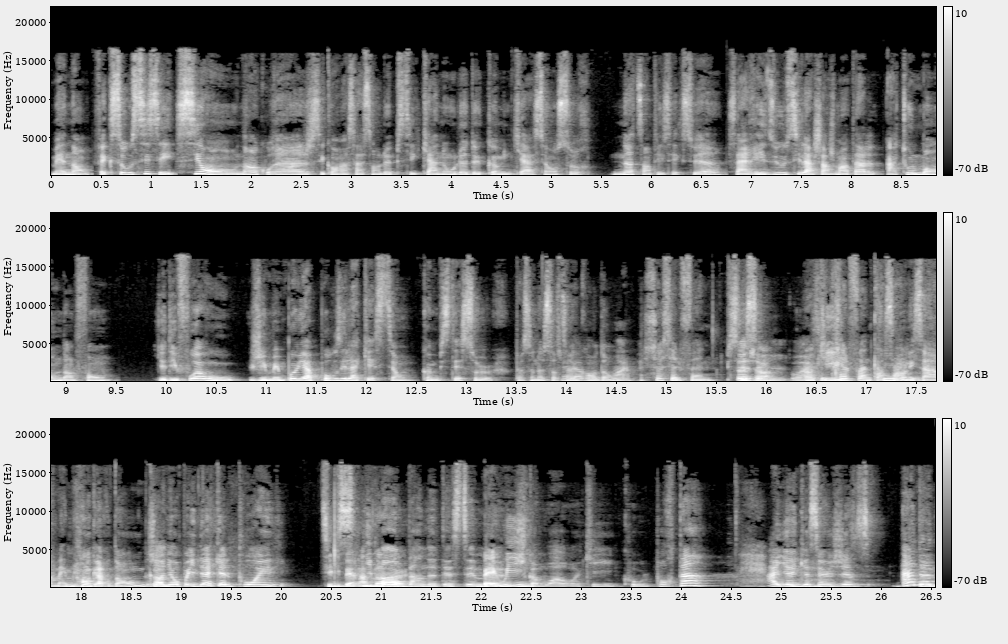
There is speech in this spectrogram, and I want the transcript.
Mais non. Fait que ça aussi, c'est, si on encourage ces conversations-là puis ces canaux-là de communication sur notre santé sexuelle, ça réduit aussi la charge mentale à tout le monde, dans le fond. Il y a des fois où j'ai même pas eu à poser la question, comme si c'était sûr. Personne n'a sorti un condom. Ouais. Ça, c'est le fun. Puis Ça, c'est ouais. très le fun quand cool, ça on est sur la même longueur d'onde. Genre, comme- ils ont pas idée à quel point C'est ils libérateur. montent dans notre estime. Ben oui. Je suis comme, wow, ok, cool. Pourtant, aïe, que c'est un geste Anodin!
